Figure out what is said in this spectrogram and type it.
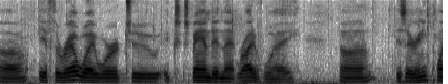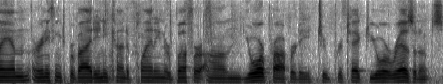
Uh, If the railway were to expand in that right-of-way, uh, is there any plan or anything to provide any kind of planning or buffer on your property to protect your residents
